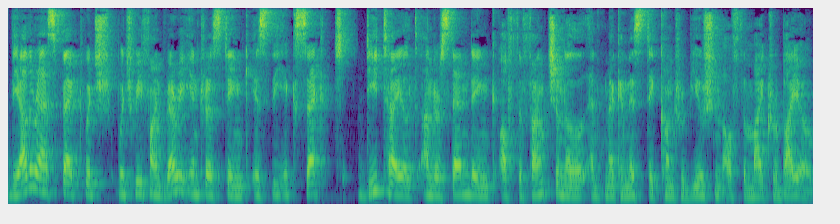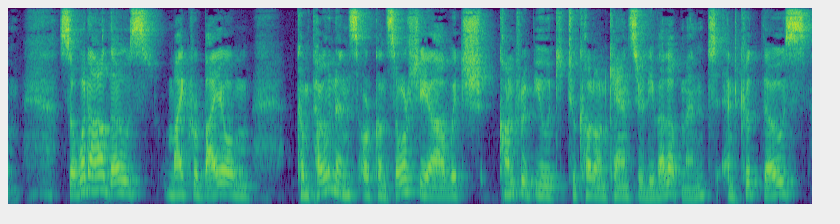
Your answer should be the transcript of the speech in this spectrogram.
The other aspect which, which we find very interesting is the exact detailed understanding of the functional and mechanistic contribution of the microbiome. So, what are those microbiome components or consortia which contribute to colon cancer development? And could those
